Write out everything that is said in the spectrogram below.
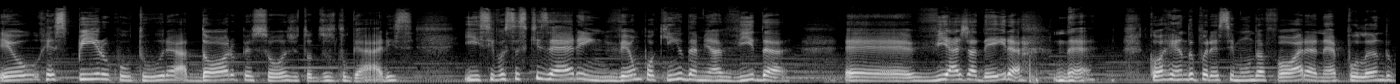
Eu respiro cultura, adoro pessoas de todos os lugares. E se vocês quiserem ver um pouquinho da minha vida é, viajadeira, né? Correndo por esse mundo afora, né? Pulando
